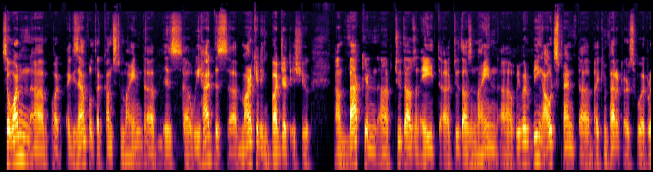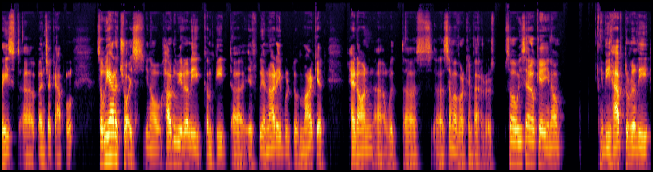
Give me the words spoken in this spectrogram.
So one uh, what example that comes to mind uh, Mhm. is uh, we had this uh, marketing budget issue um, back in uh, 2008, uh, 2009, uh, we were being outspent uh, by competitors who had raised uh, venture capital. So we had a choice. You know, how do we really compete uh, if we are not able to market head on with s- some of our competitors? So we said, okay, you know, we have to really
